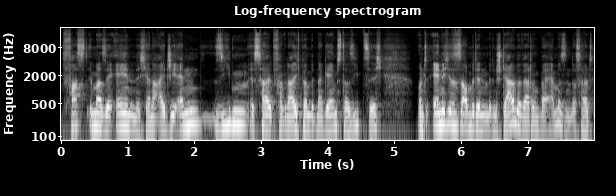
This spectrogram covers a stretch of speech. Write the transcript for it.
fast immer sehr ähnlich. Eine IGN 7 ist halt vergleichbar mit einer GameStar 70. Und ähnlich ist es auch mit den, mit den Sternebewertungen bei Amazon, dass halt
